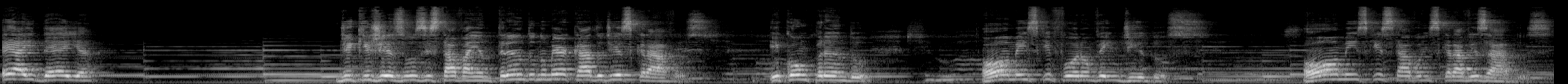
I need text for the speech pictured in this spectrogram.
é a ideia de que Jesus estava entrando no mercado de escravos e comprando homens que foram vendidos, homens que estavam escravizados.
